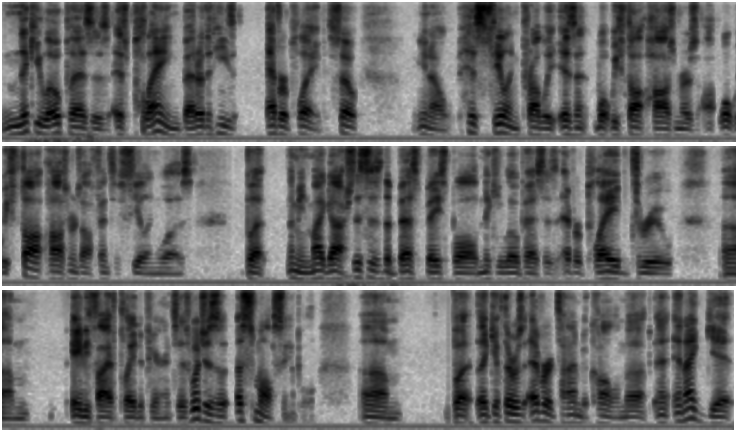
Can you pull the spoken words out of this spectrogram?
Nicky Lopez is is playing better than he's ever played. So you know his ceiling probably isn't what we thought Hosmer's what we thought Hosmer's offensive ceiling was. But I mean, my gosh, this is the best baseball Nicky Lopez has ever played through um, 85 plate appearances, which is a, a small sample. Um, but like, if there was ever a time to call him up, and, and I get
